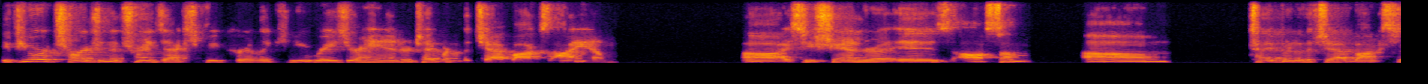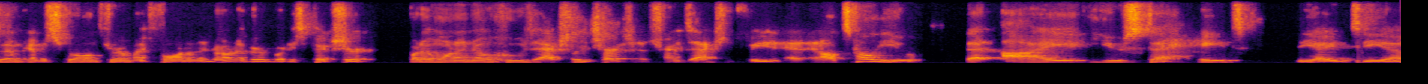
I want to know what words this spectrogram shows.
If you are charging a transaction fee currently, can you raise your hand or type into the chat box? I am. Uh, I see Chandra is awesome. Um, type into the chat box because I'm kind of scrolling through on my phone and I don't have everybody's picture. But I want to know who's actually charging a transaction fee. And, and I'll tell you that I used to hate the idea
